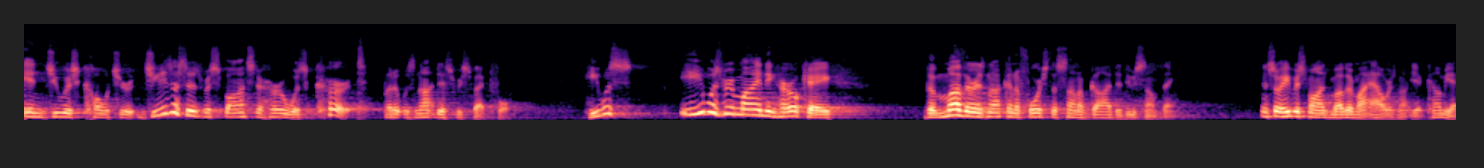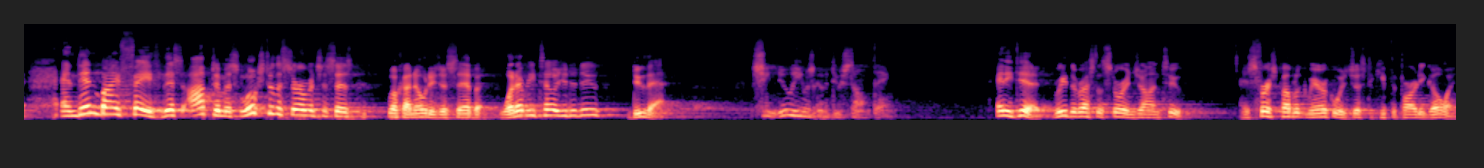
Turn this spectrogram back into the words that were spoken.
in Jewish culture. Jesus' response to her was curt, but it was not disrespectful. He was he was reminding her, okay, the mother is not going to force the Son of God to do something. And so he responds, Mother, my hour is not yet come yet. And then by faith, this optimist looks to the servants and says, Look, I know what he just said, but whatever he tells you to do, do that. She knew he was going to do something. And he did. Read the rest of the story in John 2. His first public miracle was just to keep the party going.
